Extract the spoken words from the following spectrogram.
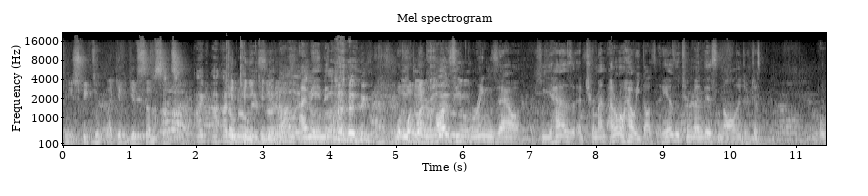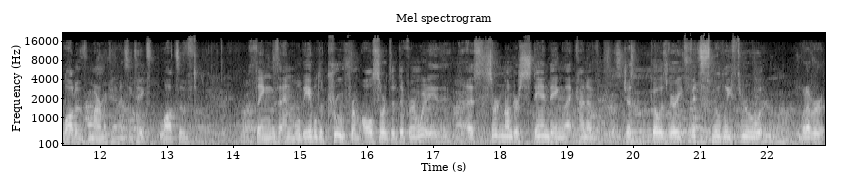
Can you speak to like give give some sense? Of, I, I, I don't Can- know can you- can you uh, know? I mean, uh, What- what- what- Torah, because he brings out, he has a tremendous. I don't know how he does it. He has a tremendous knowledge of just a lot of mareh mekomos. He takes lots of things and will be able to prove from all sorts of different ways a certain understanding that kind of just goes very fits smoothly through whatever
